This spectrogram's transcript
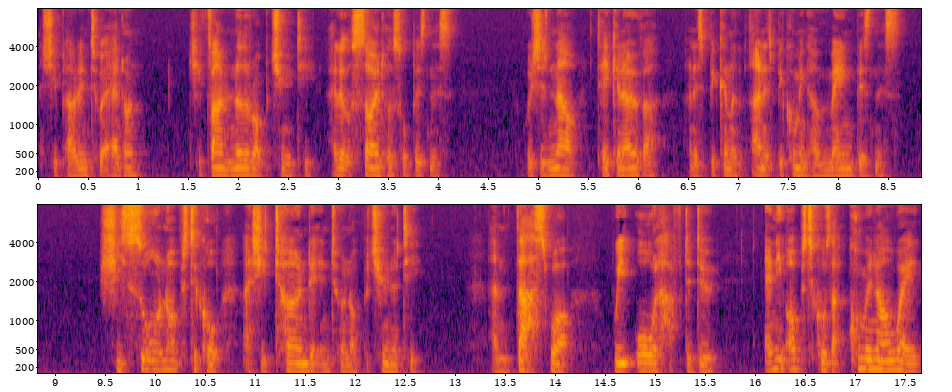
And she ploughed into it head on. She found another opportunity, a little side hustle business, which is now taken over and it's, and it's becoming her main business. She saw an obstacle and she turned it into an opportunity. And that's what we all have to do. Any obstacles that come in our way,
